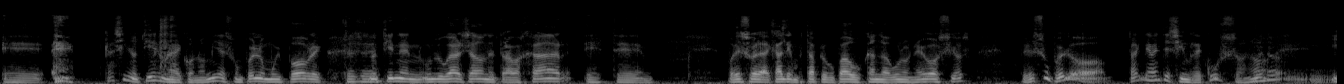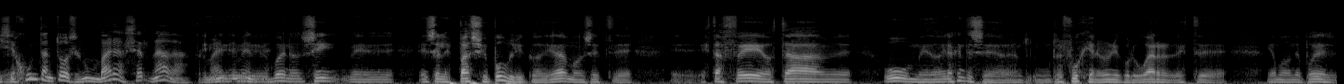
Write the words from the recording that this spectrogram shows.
eh, casi no tiene una economía, es un pueblo muy pobre, Sí, sí. no tienen un lugar ya donde trabajar, este, por eso el alcalde está preocupado buscando algunos negocios, pero es un pueblo prácticamente sin recursos, ¿no? Bueno, y se juntan todos en un bar a hacer nada, permanentemente. Eh, bueno, sí, eh, es el espacio público, digamos. Este, eh, está feo, está eh, húmedo y la gente se re- refugia en el único lugar, este, digamos, donde puede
